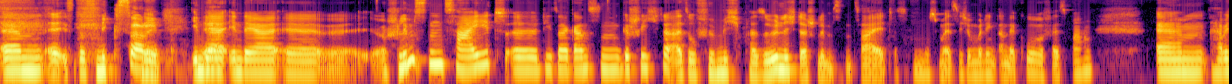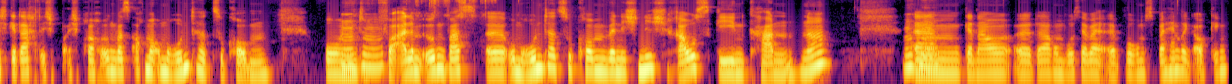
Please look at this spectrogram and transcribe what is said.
ähm, äh, ist das nix. Sorry. Nee. In ja. der, in der äh, schlimmsten Zeit äh, dieser ganzen Geschichte, also für mich persönlich der schlimmsten Zeit, das muss man jetzt nicht unbedingt an der Kurve festmachen, ähm, habe ich gedacht, ich, ich brauche irgendwas auch mal, um runterzukommen. Und mhm. vor allem irgendwas, äh, um runterzukommen, wenn ich nicht rausgehen kann. Ne? Mhm. Ähm, genau äh, darum, ja äh, worum es bei Hendrik auch ging.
